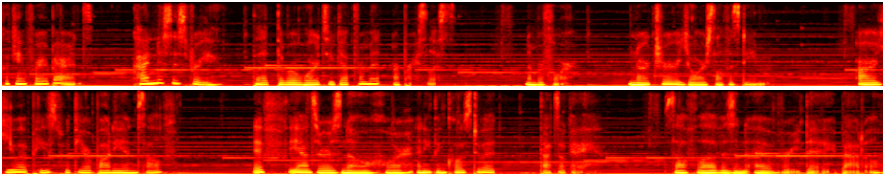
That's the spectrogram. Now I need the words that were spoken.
cooking for your parents. Kindness is free, but the rewards you get from it are priceless. Number four, nurture your self-esteem. Are you at peace with your body and self? If the answer is no, or anything close to it, that's okay. Self-love is an everyday battle,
